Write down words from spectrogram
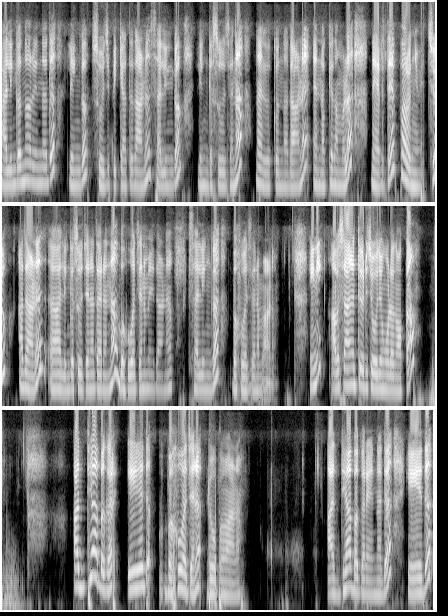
അലിംഗം എന്ന് പറയുന്നത് ലിംഗം സൂചിപ്പിക്കാത്തതാണ്. സലിംഗം ലിംഗസൂചന നൽകുന്നതാണ് എന്നൊക്കെ നമ്മൾ നേരത്തെ പറഞ്ഞു വെച്ചു. അതാണ് ലിംഗസൂചന തരുന്ന ബഹുവചനം ഏതാണ്? സലിംഗ ബഹുവചനമാണ്. ഇനി അവസാനത്തെ ഒരു ചോദ്യം കൂടെ നോക്കാം. അധ്യാപകർ ഏത് ബഹുവചന രൂപമാണ്? അധ്യാപകർ എന്നത് ഏത്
